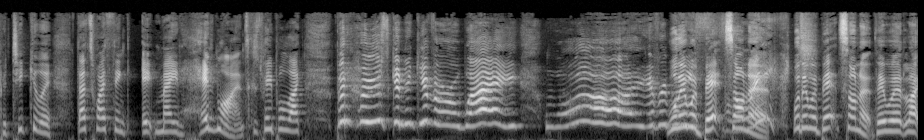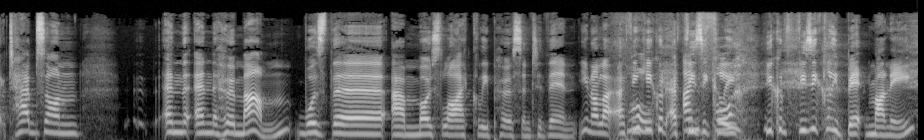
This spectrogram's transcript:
particular, that's why I think it made headlines because people are like, but who's going to give her away? Why? Everybody Well, there were bets on it. Well, there were bets on it. There were like tabs on, and and her mum was the um, most likely person to then. You know, like I think you could uh, physically unfor- you could physically bet money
